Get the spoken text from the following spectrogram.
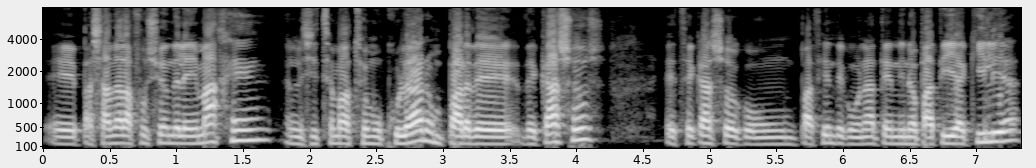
Eh, pasando a la fusión de la imagen en el sistema osteomuscular, un par de, casos. Este caso con un paciente con una tendinopatía aquilia.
